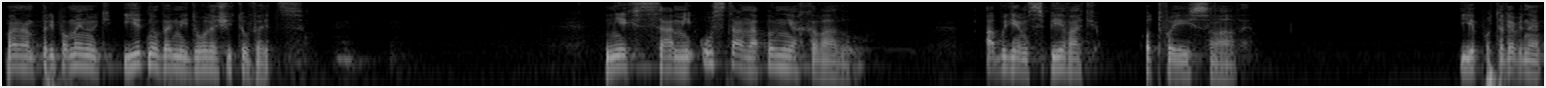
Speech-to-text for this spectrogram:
má nám pripomenúť jednu veľmi dôležitú vec. Nech sa mi ústa naplnia chválou a budem spievať o Tvojej sláve. je potrebné,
